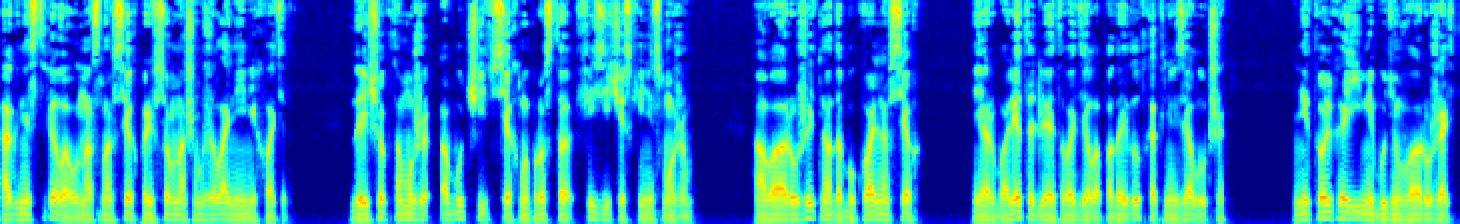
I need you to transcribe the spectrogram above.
огнестрела у нас на всех при всем нашем желании не хватит. Да еще к тому же обучить всех мы просто физически не сможем. А вооружить надо буквально всех, и арбалеты для этого дела подойдут как нельзя лучше. Не только ими будем вооружать,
